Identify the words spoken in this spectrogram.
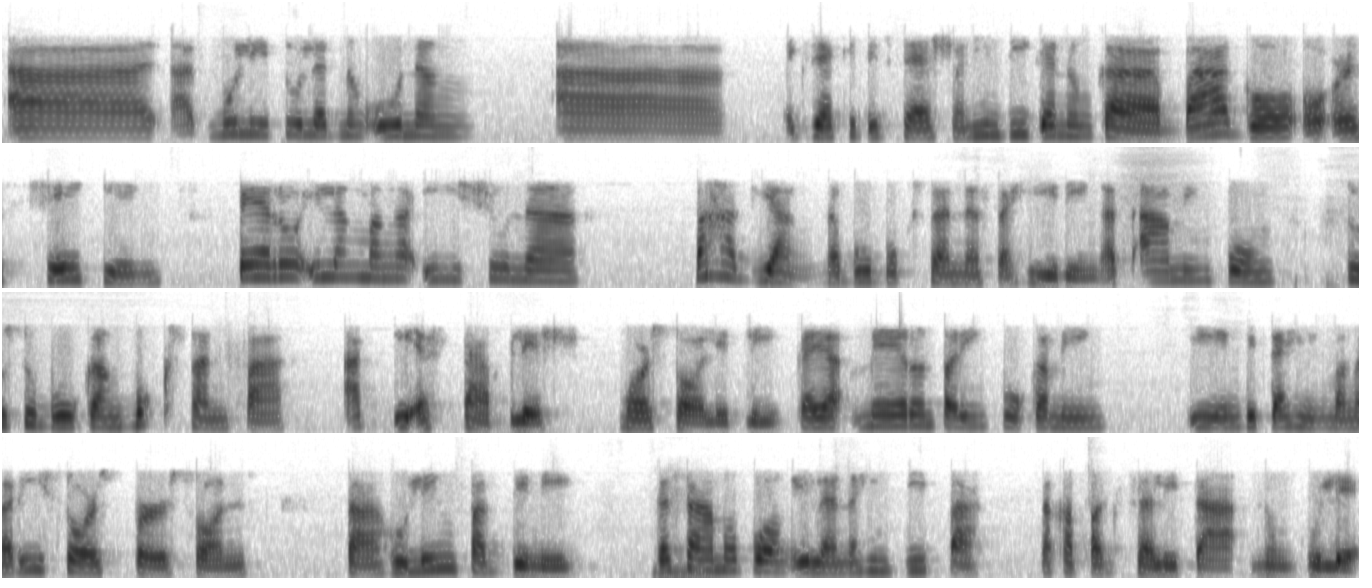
ah, at muli tulad ng unang ah, executive session, hindi ganun ka bago o earth-shaking, pero ilang mga issue na bahagyang nabubuksan na sa hearing at aming pong susubukang buksan pa at i-establish more solidly. Kaya meron pa rin po kaming iimbitahing mga resource persons sa huling pagdinig kasama po ang ilan na hindi pa nakapagsalita nung huli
